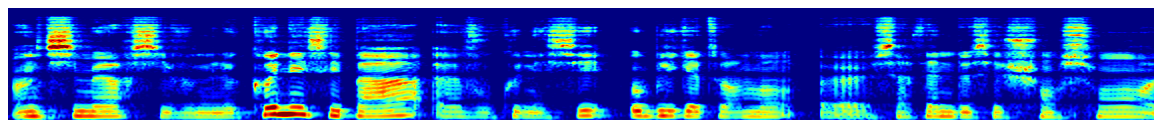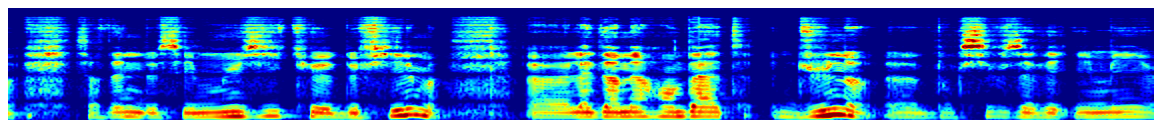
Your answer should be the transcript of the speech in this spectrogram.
Hans Zimmer, si vous ne le connaissez pas, euh, vous connaissez obligatoirement euh, certaines de ses chansons, certaines de ses musiques de films. La dernière en date, Dune. Donc, si vous avez aimé,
